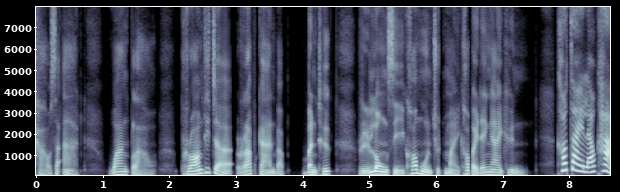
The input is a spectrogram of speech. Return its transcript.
ขาวสะอาด ว่างเปล่า พร้อมที่จะรับการแบบบันทึก หรือลงสีข้อมูลชุดใหม่เข้าไปได้ง่ายขึ้น เข้าใจแล้วค่ะ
